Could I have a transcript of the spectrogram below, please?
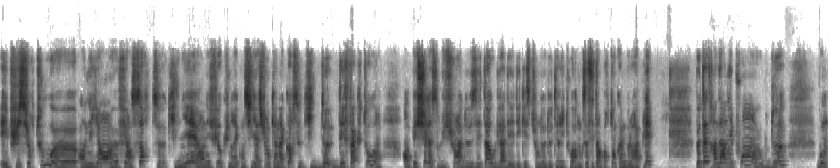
et puis surtout euh, en ayant euh, fait en sorte qu'il n'y ait en effet aucune réconciliation, aucun accord, ce qui de, de facto empêchait la solution à deux États au-delà des, questions de, territoire. Donc ça c'est important quand même de le rappeler. Peut-être un dernier point ou deux. Bon,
